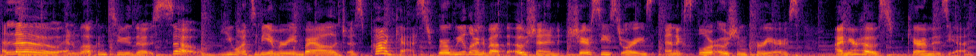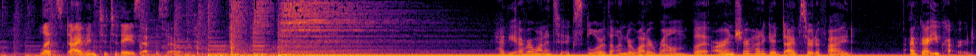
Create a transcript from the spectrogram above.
Hello, and welcome to the So You Want to Be a Marine Biologist podcast, where we learn about the ocean, share sea stories, and explore ocean careers. I'm your host, Kara Muzia. Let's dive into today's episode. Have you ever wanted to explore the underwater realm but are unsure how to get dive certified? I've got you covered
